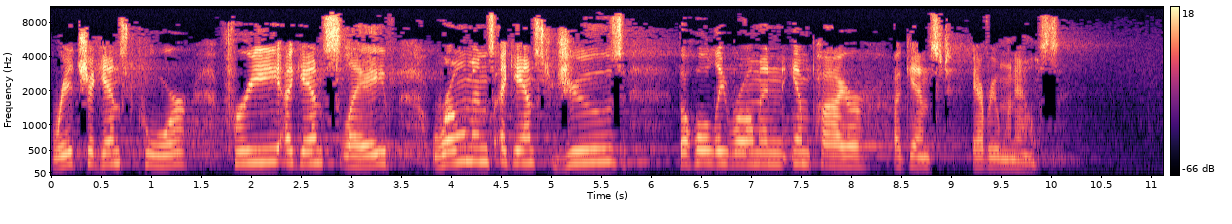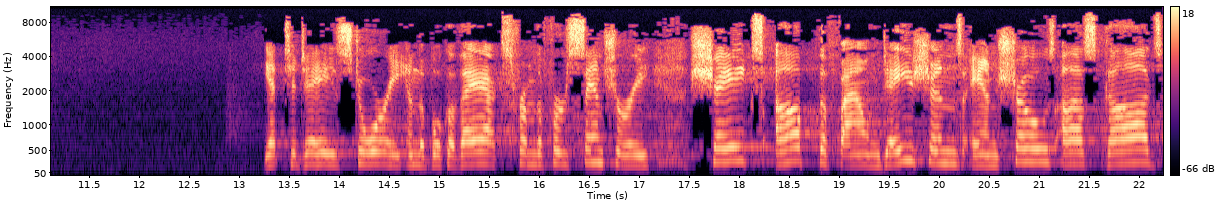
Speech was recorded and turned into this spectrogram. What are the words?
Rich against poor, free against slave, Romans against Jews, the Holy Roman Empire against everyone else. Yet today's story in the book of Acts from the first century shakes up the foundations and shows us God's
